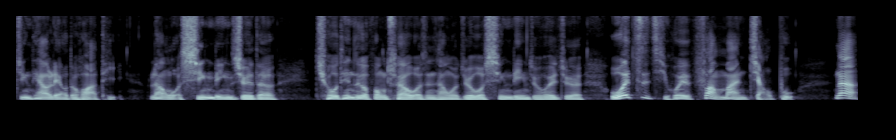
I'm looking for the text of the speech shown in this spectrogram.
今天要聊的话题，让我心灵觉得秋天这个风吹在我身上，我觉得我心灵就会觉得我会自己会放慢脚步。那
